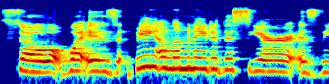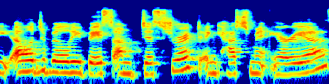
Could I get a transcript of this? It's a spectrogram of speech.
So what is being eliminated this year is the eligibility based on district and catchment areas.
